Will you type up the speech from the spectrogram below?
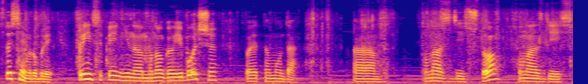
107 рублей. В принципе, не намного и больше, поэтому да. А, у нас здесь что? У нас здесь...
